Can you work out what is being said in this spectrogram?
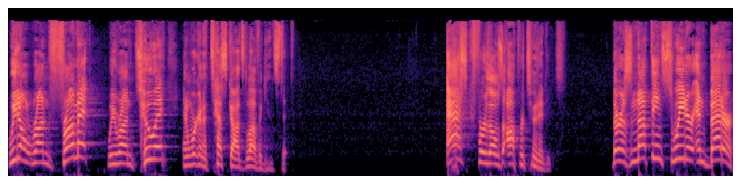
we don't run from it, we run to it, and we're gonna test God's love against it. Ask for those opportunities. There is nothing sweeter and better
